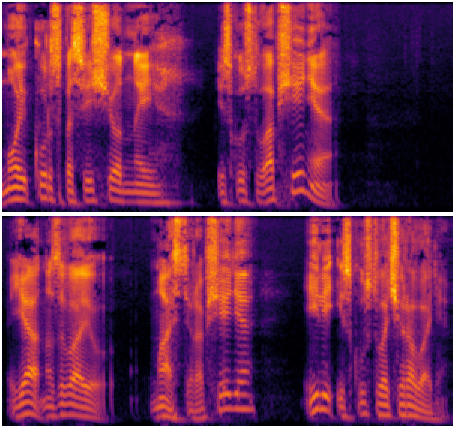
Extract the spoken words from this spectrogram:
Мой курс, посвященный искусству общения, я называю мастер общения или искусство очарования.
